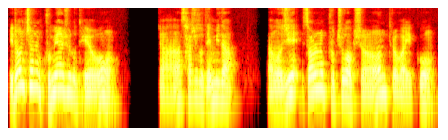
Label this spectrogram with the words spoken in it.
이런 차는 구매하셔도 돼요. 자, 사셔도 됩니다. 나머지 썰루프 추가 옵션 들어가 있고,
